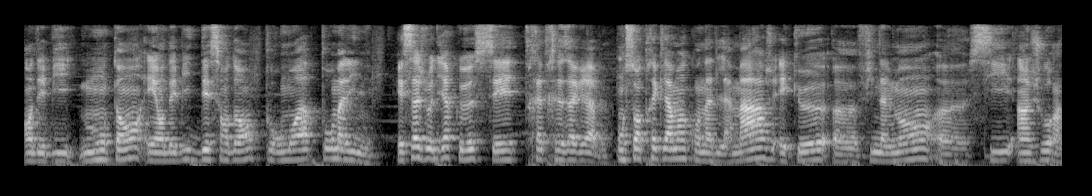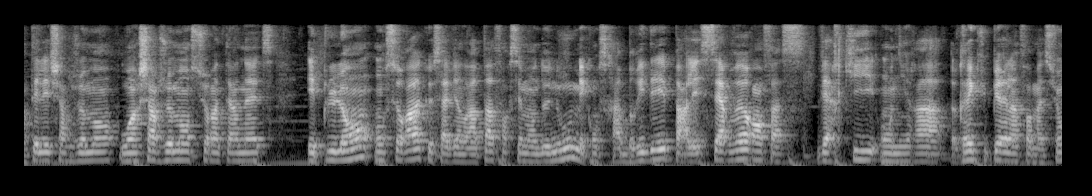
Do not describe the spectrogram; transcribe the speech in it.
en débit montant et en débit descendant pour moi, pour ma ligne. Et ça, je dois dire que c'est très très agréable. On sent très clairement qu'on a de la marge et que euh, finalement, euh, si un jour un téléchargement ou un chargement sur internet et plus lent, on saura que ça viendra pas forcément de nous, mais qu'on sera bridé par les serveurs en face, vers qui on ira récupérer l'information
